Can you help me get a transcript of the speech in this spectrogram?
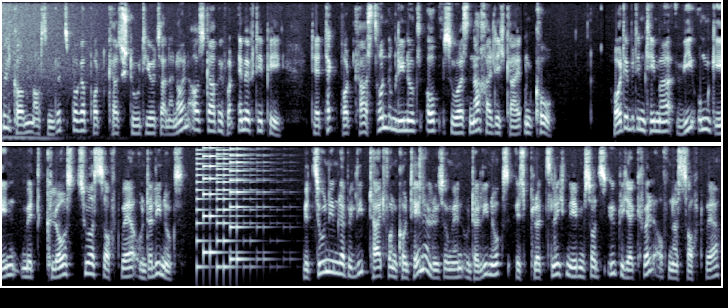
willkommen aus dem Würzburger Podcast-Studio zu einer neuen Ausgabe von MFTP, der Tech-Podcast rund um Linux, Open Source, Nachhaltigkeit und Co. Heute mit dem Thema Wie umgehen mit Closed Source Software unter Linux. Mit zunehmender Beliebtheit von Containerlösungen unter Linux ist plötzlich neben sonst üblicher quelloffener Software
